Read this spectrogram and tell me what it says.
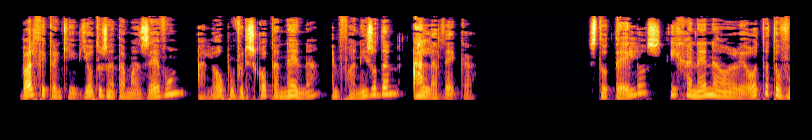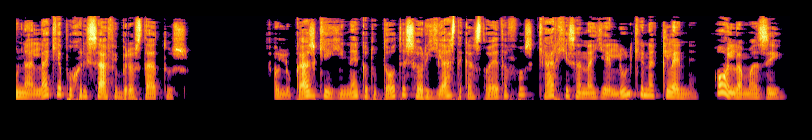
Βάλθηκαν και οι δυο τους να τα μαζεύουν, αλλά όπου βρισκόταν ένα, εμφανίζονταν άλλα δέκα. Στο τέλος, είχαν ένα ωραιότατο βουναλάκι από χρυσάφι μπροστά τους. Ο Λουκάζ και η γυναίκα του τότε σε οργιάστηκαν στο έδαφος και άρχισαν να γελούν και να κλαίνε, όλα μαζί.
